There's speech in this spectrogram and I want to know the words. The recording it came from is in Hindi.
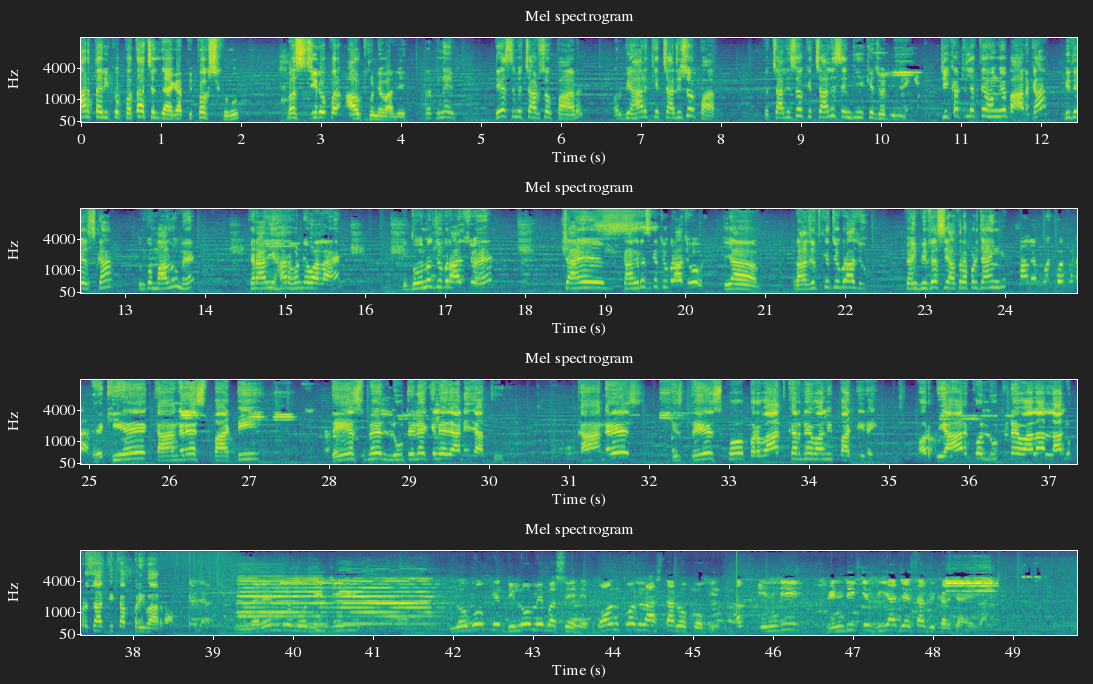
चार तारीख को पता चल जाएगा विपक्ष को बस ज़ीरो पर आउट होने वाले। अपने देश में 400 पार और बिहार के चालीसों पार तो चालीसों के चालीस एनडीए के झोली में टिकट लेते होंगे बाहर का, विदेश का। उनको मालूम है, करारी हार होने वाला है। तो दोनों युवराज जो है, चाहे कांग्रेस के युवराज हो या राजद के युवराज हो, कहीं विदेश यात्रा पर जाएँगे। देखिए, कांग्रेस पार्टी देश में लूटने के लिए जानी जाती है। कांग्रेस इस देश को बर्बाद करने वाली पार्टी रही और बिहार को लूटने वाला लालू प्रसाद जी का परिवार रहा। नरेंद्र मोदी जी लोगों के दिलों में बसे हैं। कौन कौन रास्ता रोकोगे? अब इंडी भिंडी के बिया जैसा बिखर जाएगा।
